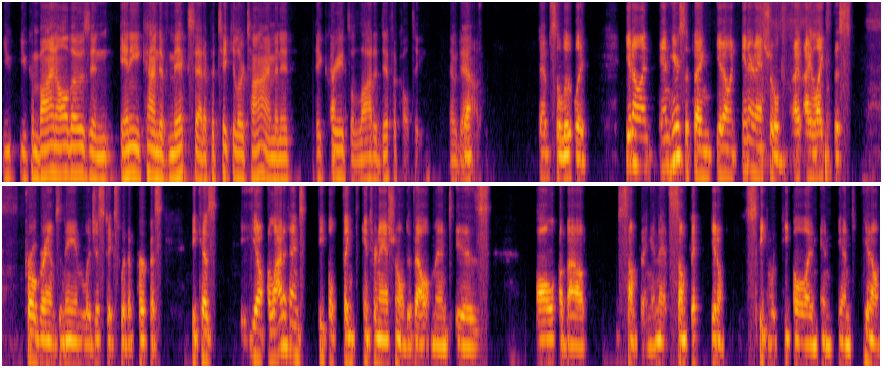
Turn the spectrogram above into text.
you, you combine all those in any kind of mix at a particular time and it, it creates a lot of difficulty, no doubt. Yeah. Absolutely. You know, and, and here's the thing, you know, an international, I, I like this program's name, Logistics with a Purpose because you know a lot of times people think international development is all about something and that's something you know speaking with people and and, and you know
